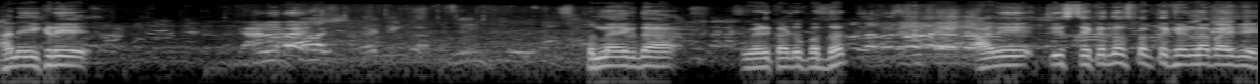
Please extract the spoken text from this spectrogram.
आणि इकडे पुन्हा एकदा वेळ काढू पद्धत. आणि तीस सेकंदच फक्त खेळला पाहिजे.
